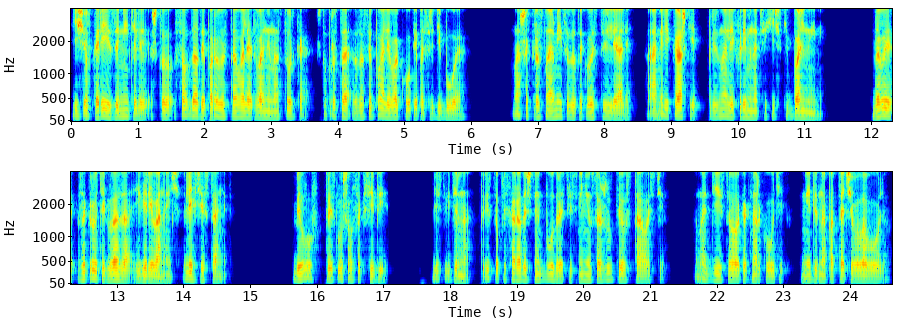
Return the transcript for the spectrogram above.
Еще в Корее заметили, что солдаты порой уставали от войны настолько, что просто засыпали в окопе посреди боя. Наших красноармейцев за такое стреляли, а америкашки признали их временно психически больными. Да вы закройте глаза, Игорь Иванович, легче станет. Белов прислушался к себе. Действительно, приступ лихорадочной бодрости сменился жуткой усталостью. Она действовала как наркотик, медленно подтачивала волю.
